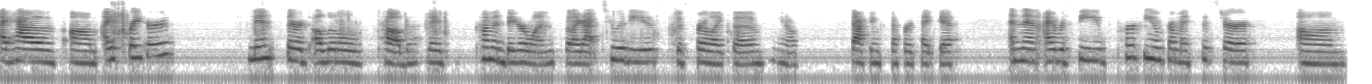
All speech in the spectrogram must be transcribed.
I have um, icebreakers mints. They're a little tub. They come in bigger ones, but I got two of these just for like the, you know, stocking stuffer type gift. And then I received perfume from my sister um,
